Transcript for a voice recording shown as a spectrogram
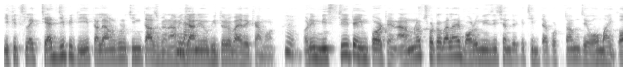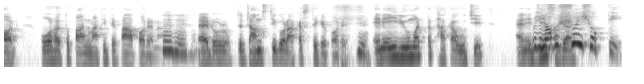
If it's like chat GPT তাহলে আমার কোনো চিন্তা আসবে না আমি না। জানি ও ভিতরে বাইরে কেমন। ওর এই মিস্ট্রিটা ইম্পর্টেন্ট আমরা ছোটবেলায় বড় মিউজিশিয়ানদেরকে চিন্তা করতাম যে ও মাই গড ওর হয়তো পান মাটিতে পা পড়ে না। রাইট ওর হচ্ছে ড্রামস্টিক ওর আকাশ থেকে পড়ে। এন্ড এই রিউমারটা থাকা উচিত। And it শক্তি।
